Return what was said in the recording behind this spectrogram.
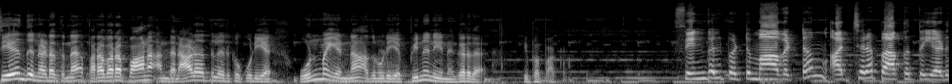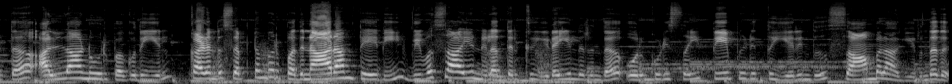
சேர்ந்து நடத்தின பரபரப்பான அந்த நாடகத்தில் இருக்கக்கூடிய உண்மை என்ன அதனுடைய பின்னணி என்னங்கிறத இப்போ பார்க்கலாம். செங்கல்பட்டு மாவட்டம் அச்சரப்பாக்கத்தை அடுத்த அல்லானூர் பகுதியில் கடந்த செப்டம்பர் பதினாறாம் தேதி விவசாய நிலத்திற்கு இடையில் இருந்த ஒரு குடிசை தீப்பிடித்து எரிந்து சாம்பலாகியிருந்தது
